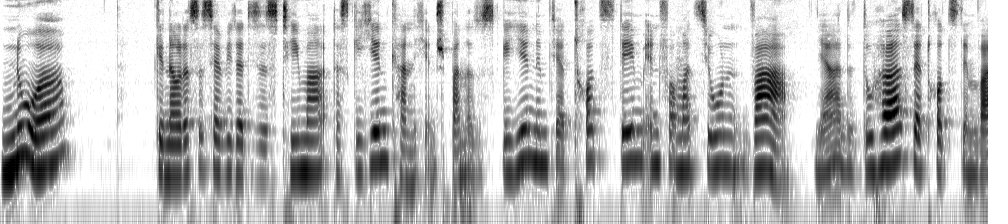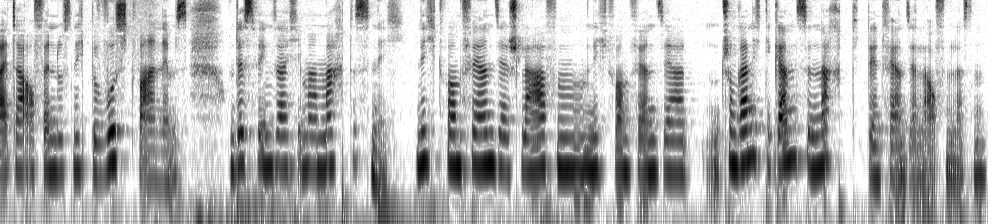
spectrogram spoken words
Nur, genau das ist ja wieder dieses Thema, das Gehirn kann nicht entspannen. Also das Gehirn nimmt ja trotzdem Informationen wahr. Ja, du hörst ja trotzdem weiter, auch wenn du es nicht bewusst wahrnimmst. Und deswegen sage ich immer, mach das nicht. Nicht vorm Fernseher schlafen, nicht vorm Fernseher, schon gar nicht die ganze Nacht den Fernseher laufen lassen.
